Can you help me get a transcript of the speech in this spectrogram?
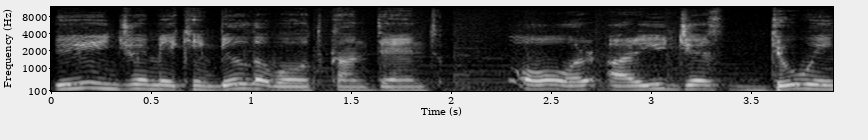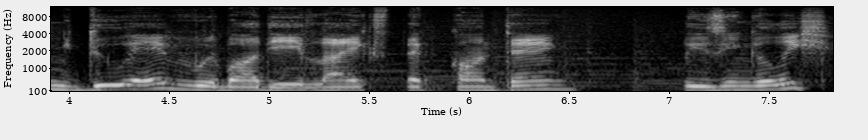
Do you enjoy making build-a-boat content? Or are you just doing do everybody likes the content? Please English?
